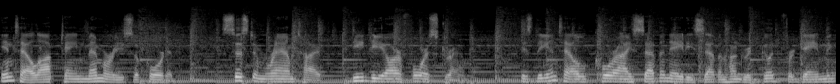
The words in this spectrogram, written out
Intel Optane memory supported. System RAM type, DDR4 SDRAM. Is the Intel Core i7-8700 good for gaming?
